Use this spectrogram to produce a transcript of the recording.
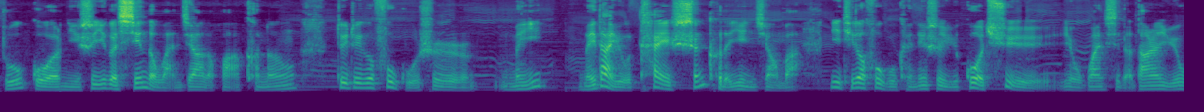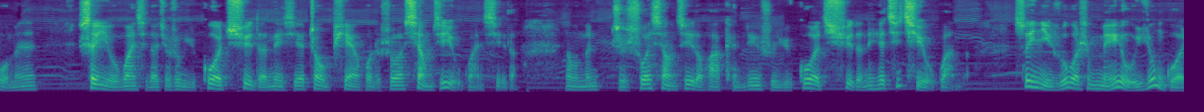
如果你是一个新的玩家的话，可能对这个复古是没没大有太深刻的印象吧。一提到复古，肯定是与过去有关系的，当然与我们。摄影有关系的，就是与过去的那些照片或者说相机有关系的。那我们只说相机的话，肯定是与过去的那些机器有关的。所以你如果是没有用过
